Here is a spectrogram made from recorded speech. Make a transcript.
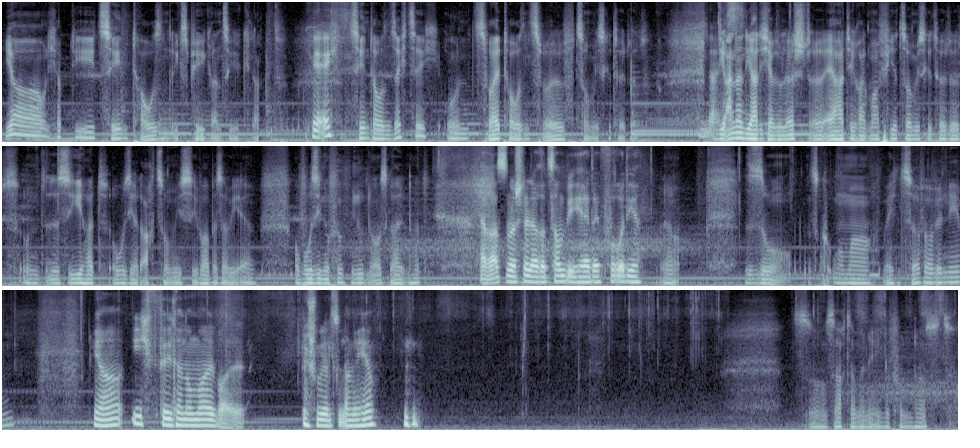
ja, und ich habe die 10.000 XP-Grenze geknackt. Ja, echt? 10.060 und 2012 Zombies getötet. Nice. Die anderen, die hatte ich ja gelöscht. Äh, er hat hier gerade mal vier Zombies getötet und äh, sie hat, oh, sie hat acht Zombies. Sie war besser wie er, obwohl sie nur fünf Minuten ausgehalten hat. Da war es eine schnellere Zombie-Herde vor dir. Ja. So, jetzt gucken wir mal, welchen Surfer wir nehmen. Ja, ich filter nochmal, weil ist schon wieder zu lange her. So, sag dann, wenn du ihn gefunden hast.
